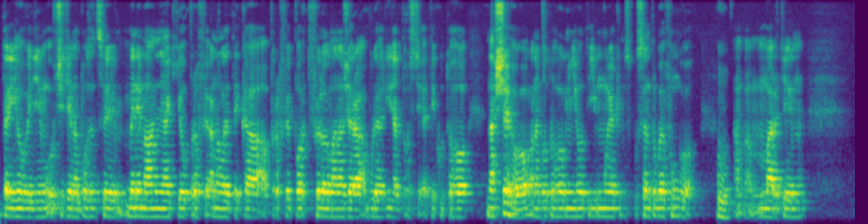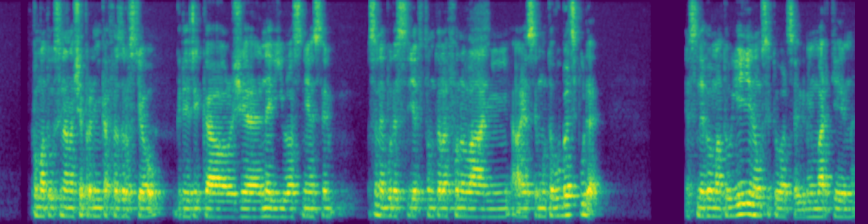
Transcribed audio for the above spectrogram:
který ho vidím určitě na pozici minimálně nějakého profi analytika a profi portfolio manažera a bude hlídat prostě etiku toho našeho anebo toho mýho týmu, jakým způsobem to bude fungovat. Hmm. A, a Martin, pamatuju si na naše první kafe s Rostou, kdy říkal, že neví vlastně, jestli se nebude sedět v tom telefonování a jestli mu to vůbec půjde. Já si nepamatuju jedinou situaci, kdy Martin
